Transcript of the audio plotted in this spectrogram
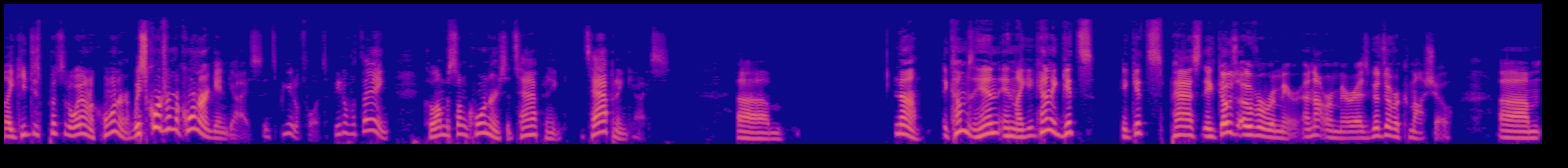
Like he just puts it away on a corner. We scored from a corner again, guys. It's beautiful. It's a beautiful thing. Columbus on corners. It's happening. It's happening, guys. Um, no, it comes in and like it kind of gets it gets past. It goes over Ramirez, uh, not Ramirez. It goes over Camacho, um,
